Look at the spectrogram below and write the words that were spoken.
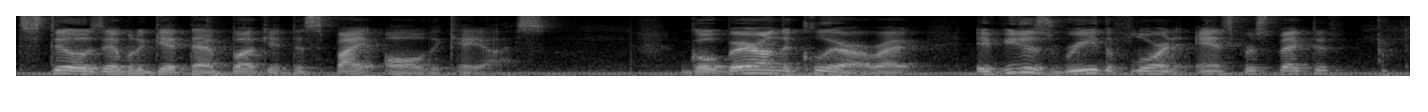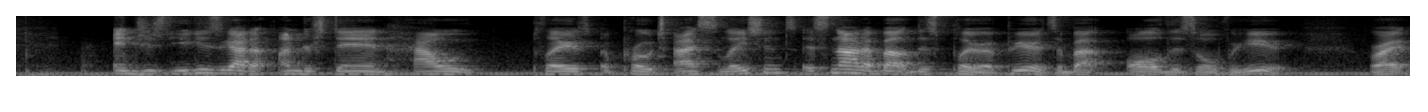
still is able to get that bucket despite all the chaos. Gobert on the clear out, right? If you just read the floor in Ant's perspective, and just you just got to understand how players approach isolations. It's not about this player up here. It's about all this over here, right?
